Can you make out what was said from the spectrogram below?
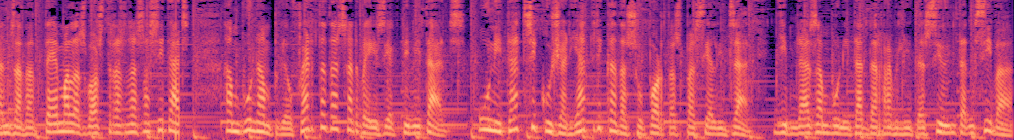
Ens adaptem a les vostres necessitats amb una àmplia oferta de serveis i activitats. Unitat psicogeriàtrica de suport especialitzat, gimnàs amb unitat de rehabilitació intensiva,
